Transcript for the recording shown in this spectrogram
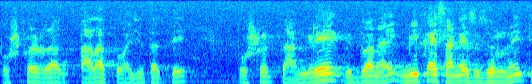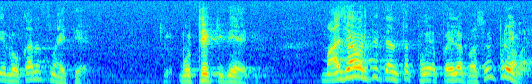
पुष्कळ राग तालात वाजवतात ते. पुष्कळ चांगले विद्वान आहे. मी काय सांगायचं जरूर नाही. ते लोकांनाच माहिती आहे. की मोठे किती आहेत. माझ्यावरती त्यांचं पहिल्यापासून प्रेम आहे.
